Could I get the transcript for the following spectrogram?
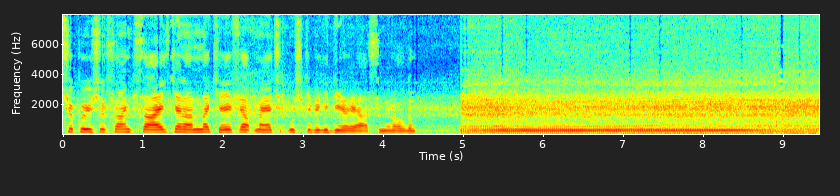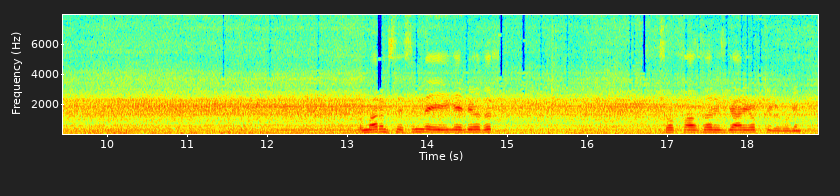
Uyuşuk uyuşuk sanki sahil kenarında keyif yapmaya çıkmış gibi gidiyor ya sinir oldum. Umarım sesim de iyi geliyordur. Çok fazla rüzgar yok gibi bugün.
